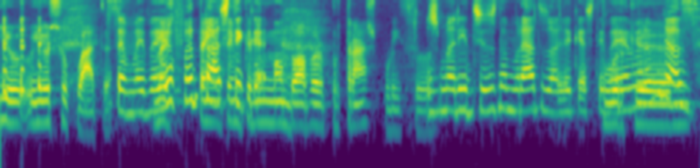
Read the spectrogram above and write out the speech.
e, o, e, o, chocolate. Isso é uma ideia Mas fantástica. Tem, tem um bocadinho de mão de obra por trás, por isso... Os maridos e os namorados, olha que esta ideia é maravilhosa.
